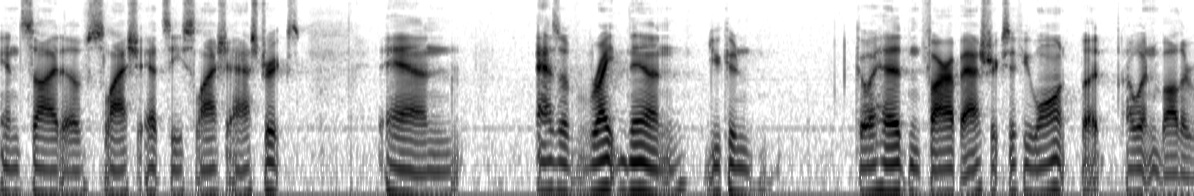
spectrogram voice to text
inside of slash etsy slash asterisks and as of right then you can go ahead and fire up asterisk if you want but I wouldn't bother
